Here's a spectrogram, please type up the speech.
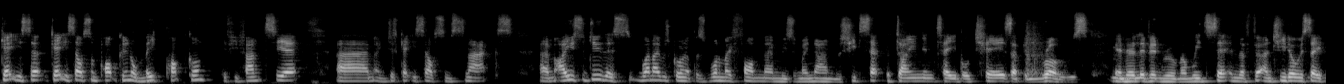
get yourself get yourself some popcorn or make popcorn if you fancy it, um, and just get yourself some snacks. Um, I used to do this when I was growing up. As one of my fond memories of my nan was she'd set the dining table chairs up in rows mm. in her living room, and we'd sit in the and she'd always say,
